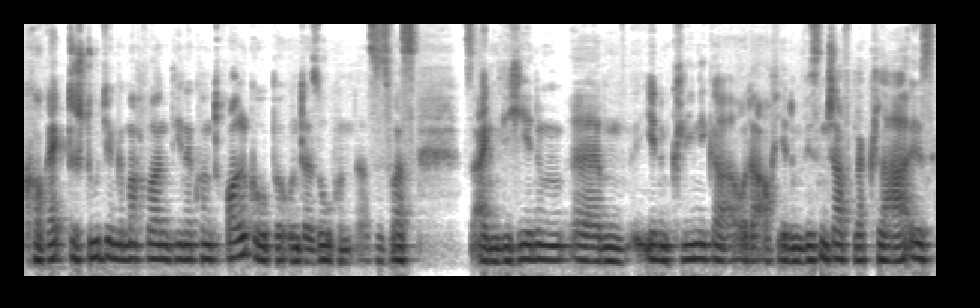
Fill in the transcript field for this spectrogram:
korrekte Studien gemacht worden, die eine Kontrollgruppe untersuchen. Das ist was, was eigentlich jedem, ähm, jedem Kliniker oder auch jedem Wissenschaftler klar ist.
